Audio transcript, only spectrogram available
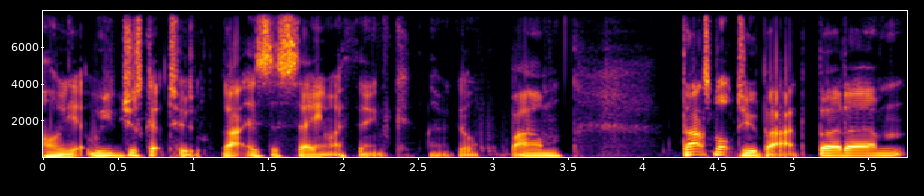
Oh, yeah, we just get two. That is the same, I think. There we go. Bam. That's not too bad. But um,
